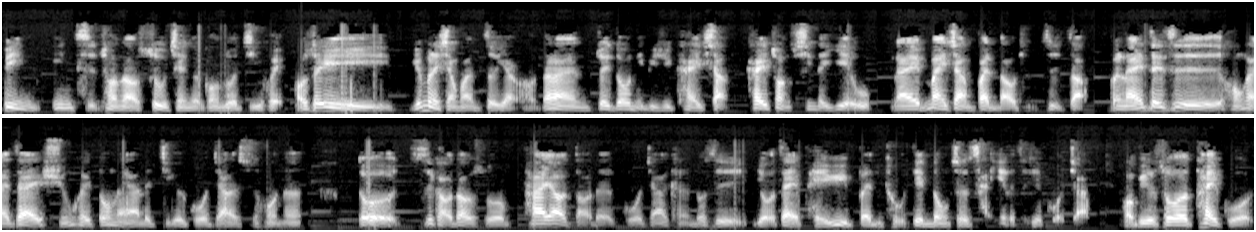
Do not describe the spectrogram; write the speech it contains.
并因此创造数千个工作机会。哦，所以原本的想法是这样哦，当然最终你必须开向开创新的业务来迈向半导体制造。本来这次红海在巡回东南亚的几个国家的时候呢。都有思考到说，他要找的国家可能都是有在培育本土电动车产业的这些国家，哦，比如说泰国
